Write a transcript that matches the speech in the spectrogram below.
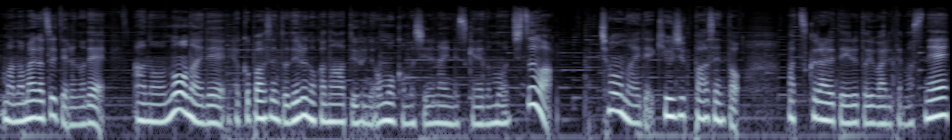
まあ、名前がついてるのであの脳内で100%出るのかなというふうに思うかもしれないんですけれども実は腸内で90%、まあ、作られていると言われてますね、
